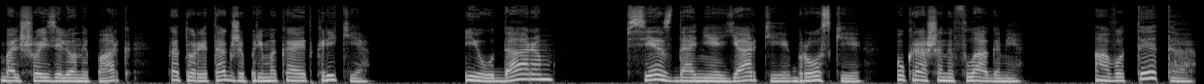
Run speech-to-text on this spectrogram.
большой зеленый парк, который также примыкает к реке. И ударом все здания яркие, броские, украшены флагами — а вот это...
